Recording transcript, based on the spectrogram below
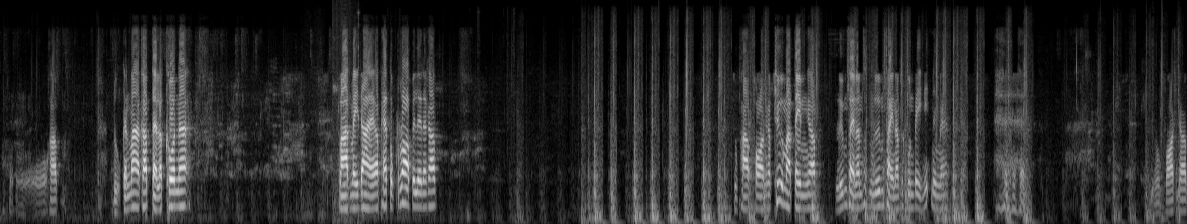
โอ้โห ครับดุกันมากครับ แต่ละคนนะพลาดไม่ได้ครับ แพ้ตกรอบไปเลยนะครับ สุภาพรครับ ชื่อมาเต็มครับ ลืมใส่นามสลืมใส่นามสกุลไปอีกนิดนึงนะโนฟอสครับ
